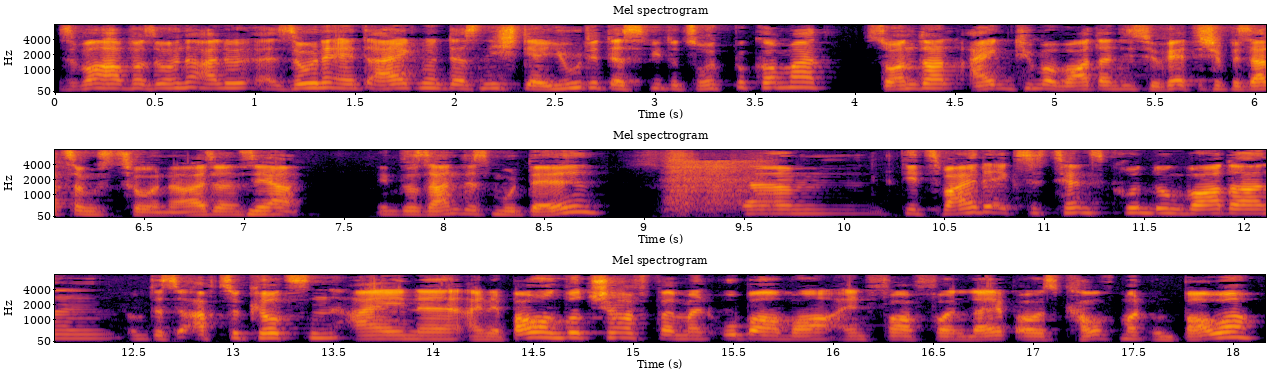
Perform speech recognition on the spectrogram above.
es war aber so eine, so eine Enteignung, dass nicht der Jude das wieder zurückbekommen hat, sondern Eigentümer war dann die sowjetische Besatzungszone. Also ein sehr interessantes Modell. Ähm, die zweite Existenzgründung war dann, um das abzukürzen, eine, eine Bauernwirtschaft, weil mein Opa war einfach von Leib aus Kaufmann und Bauer.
